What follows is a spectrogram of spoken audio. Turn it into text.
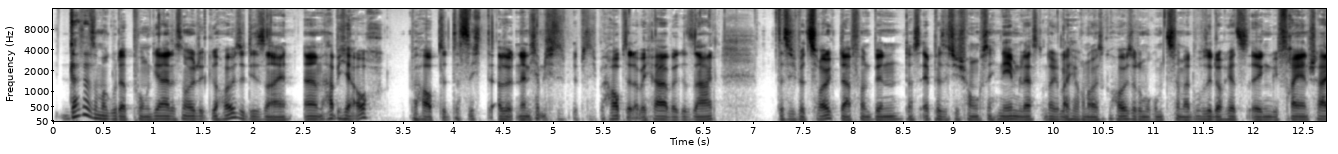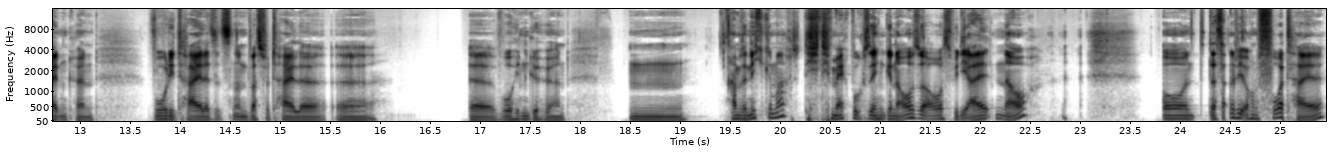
Das ist immer ein guter Punkt, ja, das neue Gehäusedesign. Ähm, habe ich ja auch behauptet, dass ich, also nein, ich habe nicht, nicht behauptet, aber ich habe gesagt, dass ich überzeugt davon bin, dass Apple sich die Chance nicht nehmen lässt und da gleich auch ein neues Gehäuse drumherum zimmert, wo sie doch jetzt irgendwie frei entscheiden können, wo die Teile sitzen und was für Teile äh, äh, wohin gehören. Hm, haben sie nicht gemacht. Die, die MacBooks sehen genauso aus wie die alten auch. Und das hat natürlich auch einen Vorteil,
